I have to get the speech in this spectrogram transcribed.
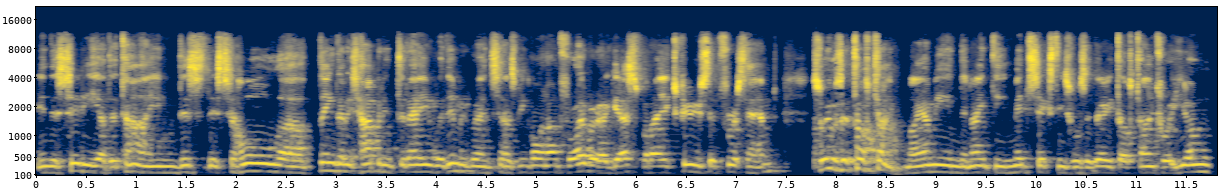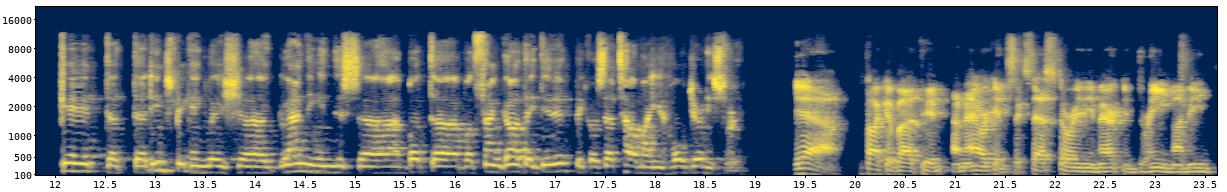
in the city at the time. This this whole uh, thing that is happening today with immigrants has been going on forever, I guess. But I experienced it firsthand. So it was a tough time. Miami in the 19 mid 60s was a very tough time for a young kid that, that didn't speak English uh, landing in this. Uh, but uh, but thank God they did it because that's how my whole journey started. Yeah, talk about the American success story, the American dream. I mean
